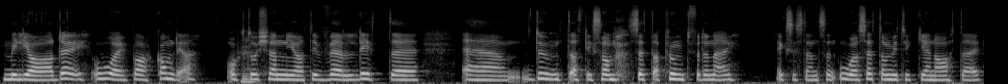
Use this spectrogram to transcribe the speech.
miljarder år bakom det. Och då Mm. känner jag att det är väldigt eh, eh, dumt att liksom sätta punkt för den här existensen. Oavsett om vi tycker en art är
